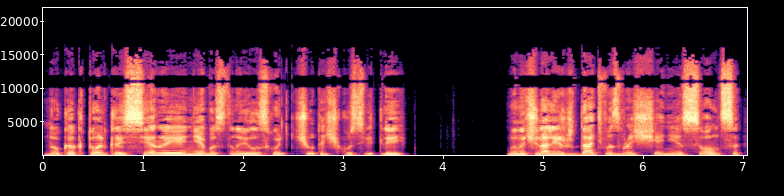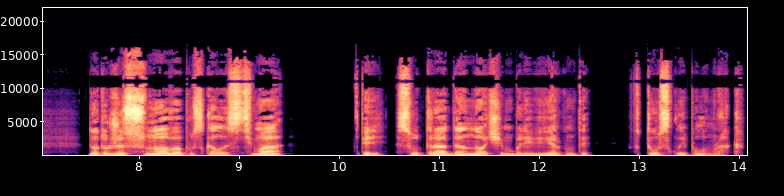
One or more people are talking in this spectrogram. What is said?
Но как только серое небо становилось хоть чуточку светлей, мы начинали ждать возвращения солнца, но тут же снова опускалась тьма. Теперь с утра до ночи мы были ввергнуты в тусклый полумрак.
